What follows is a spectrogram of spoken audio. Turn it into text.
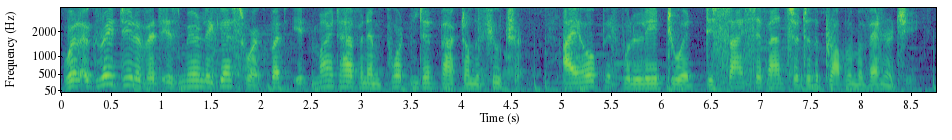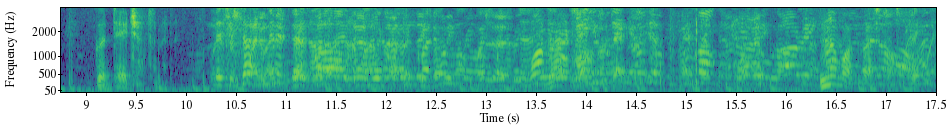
Well, a great deal of it is merely guesswork, but it might have an important impact on the future. I hope it will lead to a decisive answer to the problem of energy. Good day, gentlemen. Mr. Tesla, That's all today. No more questions, please.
